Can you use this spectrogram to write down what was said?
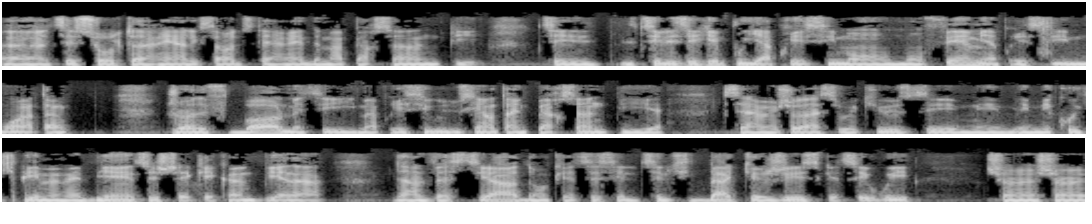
euh, tu sais, sur le terrain, à l'extérieur du terrain de ma personne. Puis, tu sais, les équipes où ils apprécient mon, mon film, ils apprécient moi en tant que joueur de football, mais il m'apprécie aussi en tant que personne. Puis euh, c'est la même chose à Syracuse. Mes, mes, mes coéquipiers m'aimaient bien. J'étais quelqu'un de bien dans, dans, le vestiaire. Donc, c'est le, feedback que j'ai. C'est que, tu sais, oui, je suis un,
